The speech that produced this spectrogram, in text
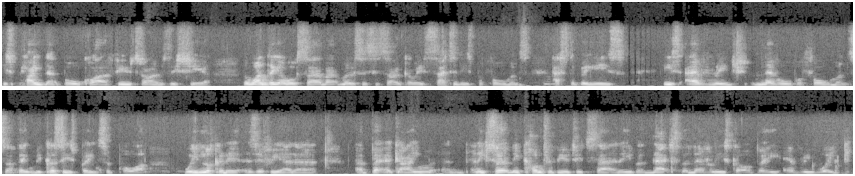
he's played that ball quite a few times this year. The one thing I will say about Moussa Sissoko is Saturday's performance has to be his his average level performance. I think because he's been so poor, we look at it as if he had a, a better game, and, and he certainly contributed Saturday. But that's the level he's got to be every week,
